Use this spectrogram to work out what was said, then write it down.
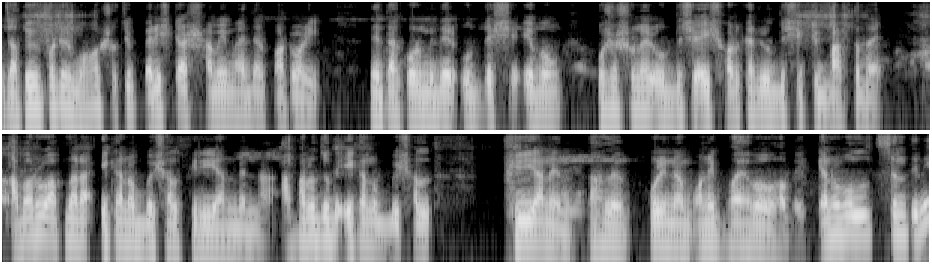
জাতীয় পার্টির মহাসচিব ব্যারিস্টার শামীম হায়দার পাটোয়ারি নেতা কর্মীদের উদ্দেশ্যে এবং প্রশাসনের উদ্দেশ্যে এই সরকারের উদ্দেশ্যে একটি বার্তা দেয়। আবারও আপনারা একানব্বই সাল ফিরিয়ে আনবেন না। আবারও যদি একানব্বই সাল ফিরিয়ে আনেন, তাহলে পরিণাম অনেক ভয়াবহ হবে। কেন বলছেন তিনি?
